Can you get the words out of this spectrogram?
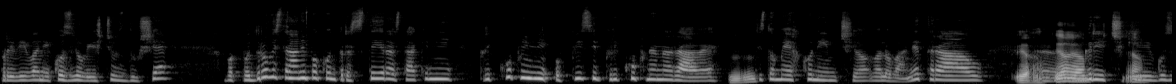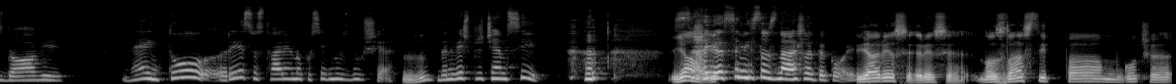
previva neko zlovešče vzdušje, ampak po drugi strani pa kontrastira s takimi prikupnimi opisi prikupne narave, mm -hmm. tisto mehko Nemčijo, valovanje trav, ja, eh, ja, ja, grički, ja. gozdovi. Ne, in to res ustvarja eno posebno vzdušje, mm -hmm. da ne veš, pri čem si. Ja, Saj, jaz se nisem znašla takoj. Ja, res je, res je. No, zlasti pa mogoče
